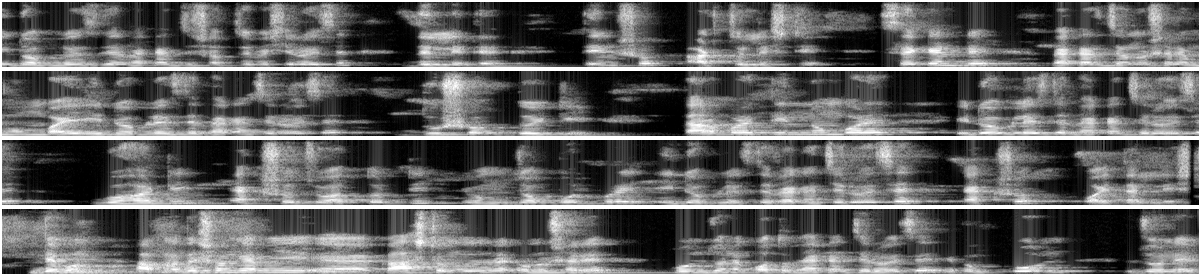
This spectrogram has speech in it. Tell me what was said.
ইডব্লিউএস দের ভ্যাকেন্সি সবচেয়ে বেশি রয়েছে দিল্লিতে, তিনশো আটচল্লিশটি। সেকেন্ডে ভ্যাকেন্সি অনুসারে মুম্বাই ইডব্লিউএস দের ভ্যাকেন্সি রয়েছে দুশো দুইটি। তারপরে তিন নম্বরে ইডব্লিউএস দের ভ্যাকেন্সি রয়েছে গুয়াহাটি একশো চুয়াত্তরটি এবং জব্বলপুরে ইডব্লিউএস দের ভ্যাকেন্সি রয়েছে একশো পঁয়তাল্লিশ। দেখুন, আপনাদের সঙ্গে আমি কাস্ট অনুসারে কোন জনে কত ভ্যাকেন্সি রয়েছে এবং কোন জনের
